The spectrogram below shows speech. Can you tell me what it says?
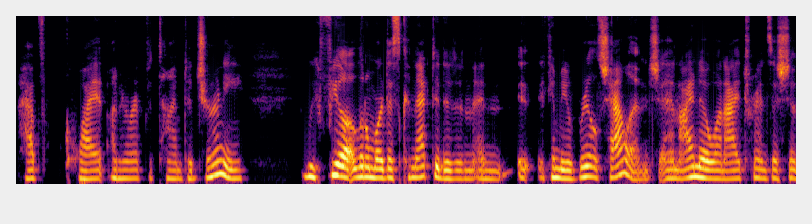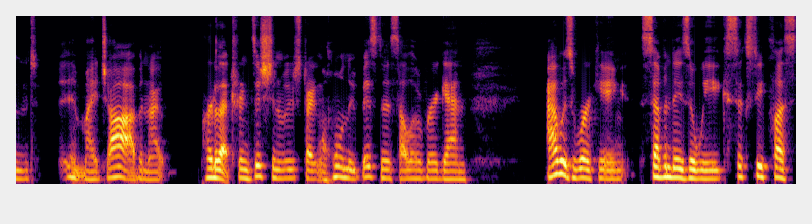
have quiet, uninterrupted time to journey, we feel a little more disconnected and, and it, it can be a real challenge. And I know when I transitioned in my job and I part of that transition, we were starting a whole new business all over again. I was working seven days a week, 60 plus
